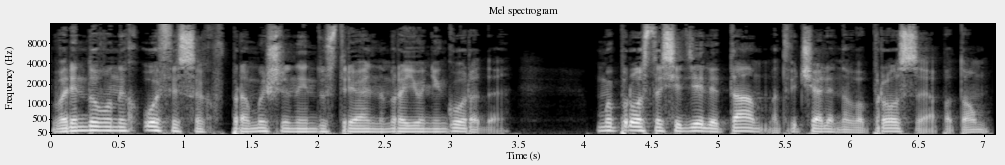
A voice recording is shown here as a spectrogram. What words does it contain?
«В арендованных офисах в промышленно-индустриальном районе города. Мы просто сидели там, отвечали на вопросы, а потом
